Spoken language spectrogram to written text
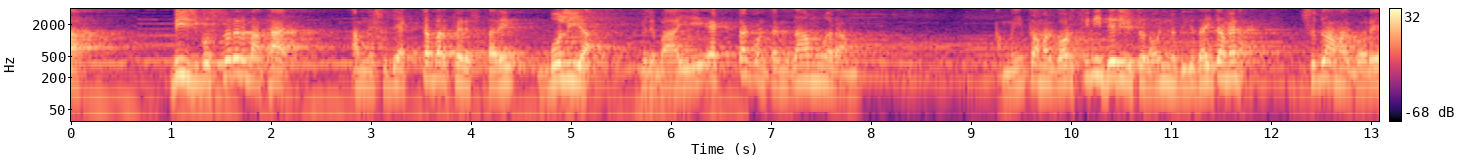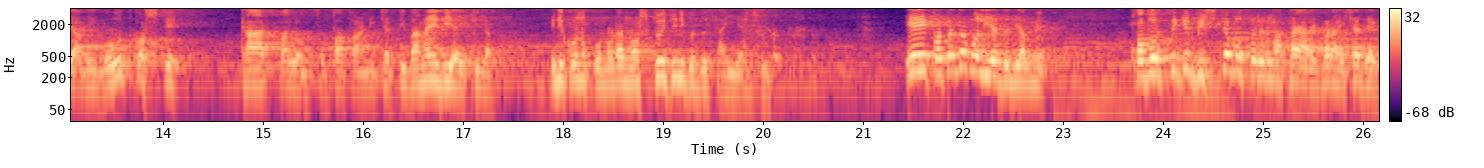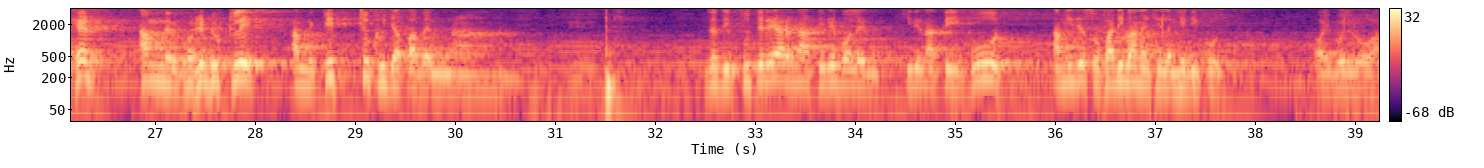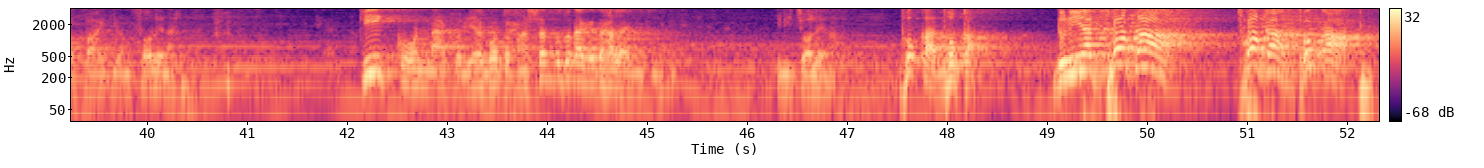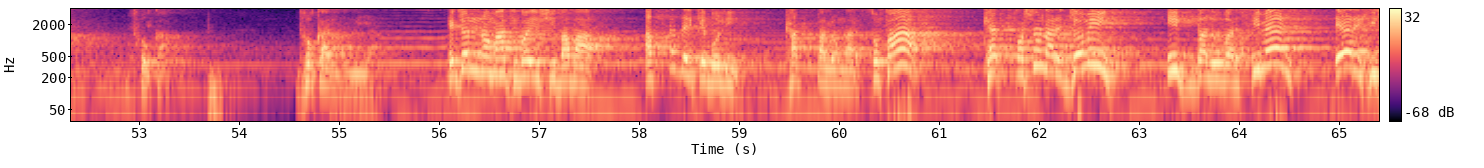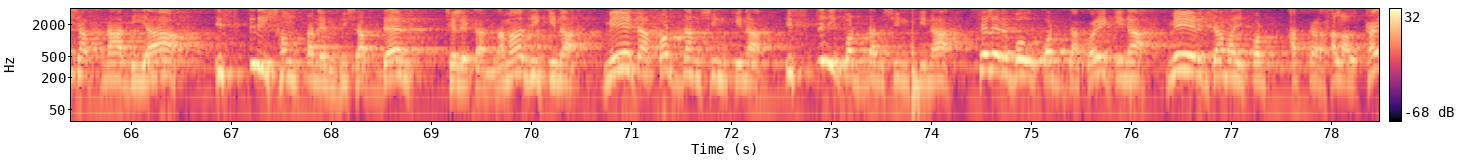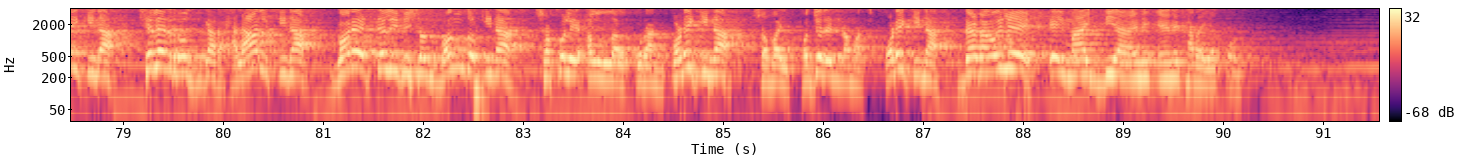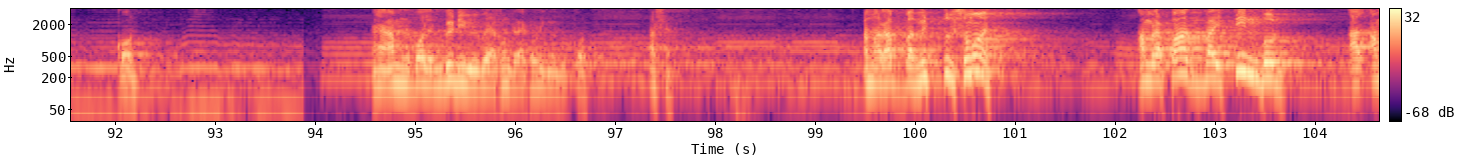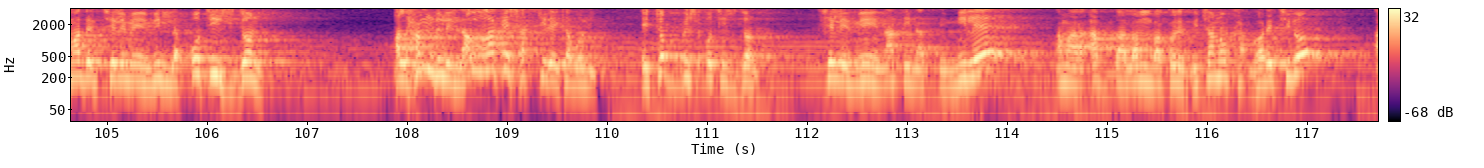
বিশ বছরের মাথায় আমনে শুধু একটা বার ফেরেস্তারে বলিয়া বলে, ভাই একটা কোনটা আমি জামু আর আম। আমি তো আমার ঘর চিনি, দেরি হইতো না, অন্যদিকে যাইতামে না। শুধু আমার ঘরে আমি বহুত কষ্টে খাট, পালং, সোফা, ফার্নিচারটি বানাই দিয়েছিলাম এটি কোনো কোনোটা নষ্ট হয়েছে নি কিন্তু চাইয়াই শুধু। এই কথাটা বলিয়া যদি আপনি কবর থেকে বিশটা বছরের মাথায় আরেকবার আইসা দেখেন, আমনের ঘরে ঢুকলে আপনি কিচ্ছু খুঁজা পাবেন না। যদি পুতেরে আর নাতিরে বলেন, কিরে নাতি, পুত, আমি যে সোফাটি বানাইছিলাম, হেডি কই? ওই বলব, আব্বা আমার চলে না। কি কর না করি আর গত পাঁচ সাত বছর আগে তো হালাই দিছি। এটি চলে না। ধোকা ধোকা। দুনিয়া ধোকা ধোকা ধোকা ধোকা। ধোকার দুনিয়া। এজন্য মাঝ বয়সী বাবা আপনাদেরকে বলি, খাট পালং আর সোফা, ক্ষেত ফসল আর জমি, ইট বালু আর সিমেন্ট, এর হিসাব না দিয়া স্ত্রী সন্তানের হিসাব দেন, ছেলেটা নামাজি কিনা মেয়েটা পর্দানসীন কিনা, স্ত্রী পর্দানসীন কিনা, ছেলের বউ পর্দা করে কিনা, মেয়ের জামাই আপনার হালাল খায় কিনা, ছেলের রোজগার হালাল কিনা, ঘরে টেলিভিশন বন্ধ কিনা, সকলে আল্লাহর কোরআন পড়ে কিনা, সবাই ফজরের নামাজ পড়ে কিনা, বেড়া হইলে এই মাইক দিয়া এনে এনে খারাইয়া কোন। কোন। হ্যাঁ আপনি বলেন, ভিডিও এখন রেকর্ডিং কোন। আসেন। আমার আব্বা মৃত্যুর সময় আমরা পাঁচ বাই তিন বোন আর আমাদের ছেলে মেয়ে মিল্লা পঁচিশ জন। আলহামদুলিল্লাহ, আল্লাহকে সাক্ষী রেখা বলি, এই চব্বিশ, পঁচিশ জন ছেলে মেয়ে, নাতি নাতি মিলে আমার আব্বা লম্বা করে বিছানো ঘরে ছিল।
